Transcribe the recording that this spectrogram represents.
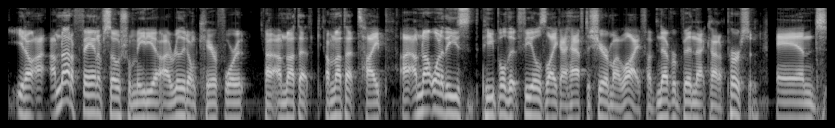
you know I, i'm not a fan of social media i really don't care for it I'm not that. I'm not that type. I'm not one of these people that feels like I have to share my life. I've never been that kind of person, and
